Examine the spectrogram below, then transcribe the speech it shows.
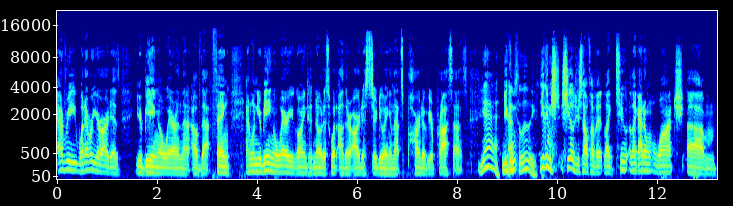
every whatever your art is, you're being aware in that of that thing. And when you're being aware, you're going to notice what other artists are doing, and that's part of your process. yeah, You can absolutely. You can sh- shield yourself of it. Like too. Like I don't watch um,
